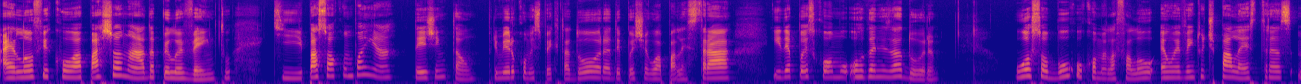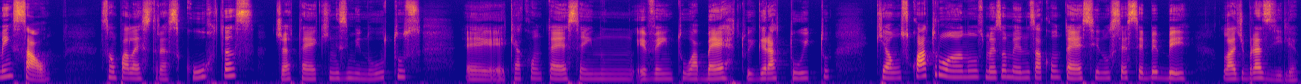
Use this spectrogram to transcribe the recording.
A Elo ficou apaixonada pelo evento, que passou a acompanhar desde então. Primeiro como espectadora, depois chegou a palestrar e depois como organizadora. O Ossobuco, como ela falou, é um evento de palestras mensal. São palestras curtas, de até 15 minutos, é, que acontecem num evento aberto e gratuito, que há uns quatro anos, mais ou menos, acontece no CCBB, lá de Brasília.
